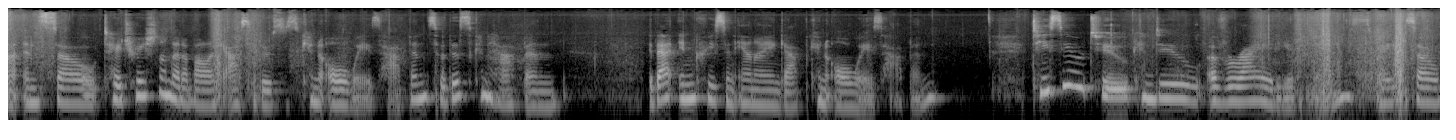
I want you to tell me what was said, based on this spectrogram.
uh, and so titrational metabolic acidosis can always happen. So, this can happen, that increase in anion gap can always happen. TCO2 can do a variety of things, right? So,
